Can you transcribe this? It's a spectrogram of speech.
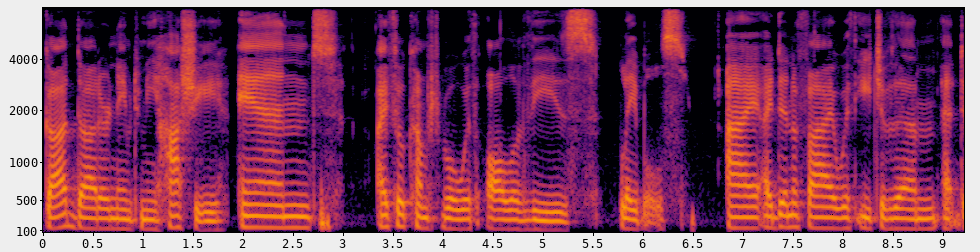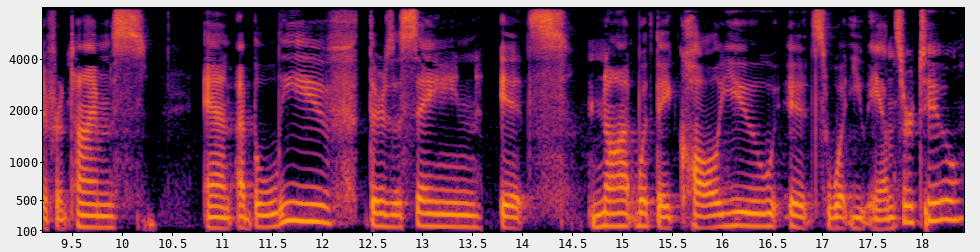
goddaughter named me Hashi. And I feel comfortable with all of these labels. I identify with each of them at different times. And I believe there's a saying it's not what they call you, it's what you answer to.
